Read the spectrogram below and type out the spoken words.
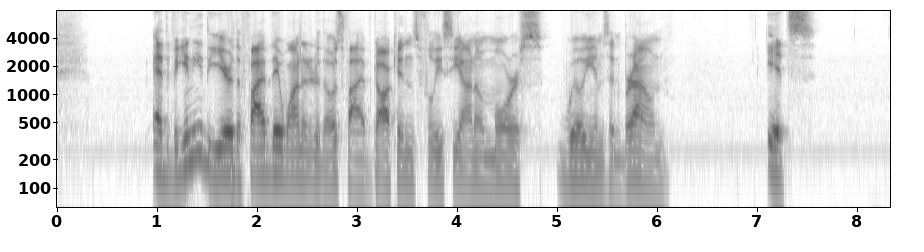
At the beginning of the year, the five they wanted are those five Dawkins, Feliciano, Morse, Williams, and Brown it's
